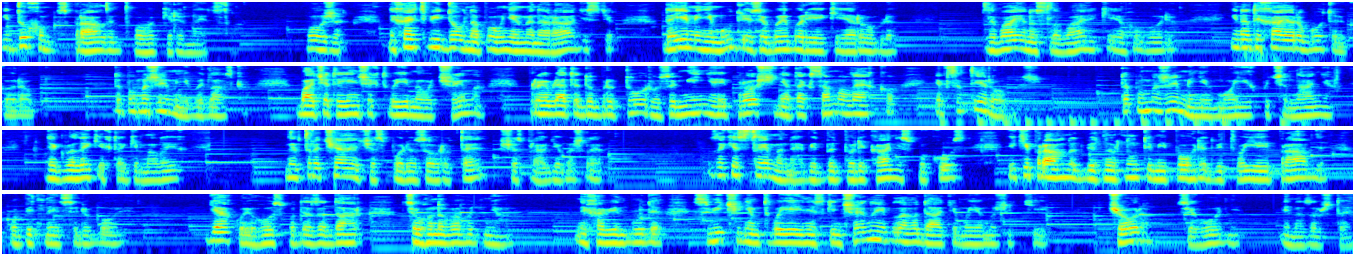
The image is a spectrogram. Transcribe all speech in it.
і духом справлим Твого керівництва. Боже, нехай Твій дух наповнює мене радістю, дає мені мудрість у виборі, який я роблю, впливає на слова, які я говорю, і надихає роботу, яку я роблю. Допоможи мені, будь ласка, бачити інших твоїми очима, проявляти доброту, розуміння і прощення так само легко, як це ти робиш. Допоможи мені в моїх починаннях, як великих, так і малих, не втрачаючи з полю зору те, що справді важливо. Захисти мене від відволікань і спокус, які прагнуть відвернути мій погляд від Твоєї правди, обітниці любові. Дякую, Господи, за дар цього нового дня. Нехай він буде свідченням Твоєї нескінченої благодаті в моєму житті, вчора, сьогодні і назавжди.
